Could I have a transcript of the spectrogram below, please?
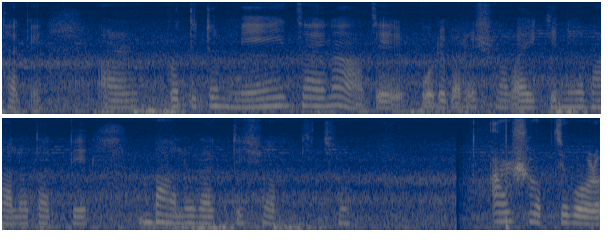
থাকে। আর প্রতিটা মেয়েই চায় না যে পরিবারের সবাইকে নিয়ে ভালো থাকতে, ভালো রাখতে সব কিছু আর সবচেয়ে বড়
